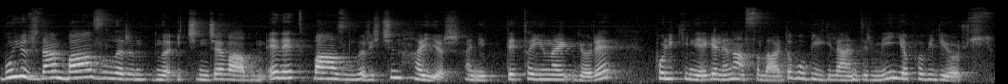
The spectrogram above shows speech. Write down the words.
Bu yüzden bazılarında için cevabım evet, bazıları için hayır. Hani detayına göre polikliniğe gelen hastalarda bu bilgilendirmeyi yapabiliyoruz.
